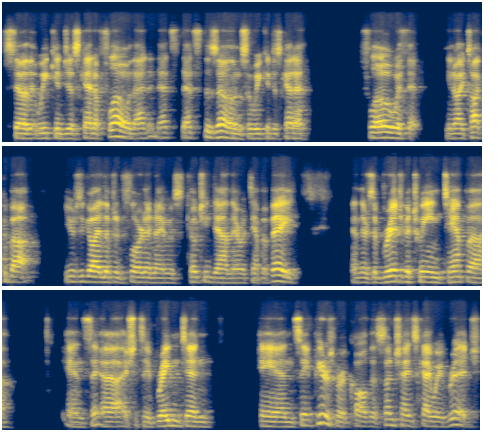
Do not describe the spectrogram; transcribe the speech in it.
so that we can just kind of flow. That that's that's the zone. So we can just kind of flow with it. You know, I talk about years ago, I lived in Florida and I was coaching down there with Tampa Bay. And there's a bridge between Tampa and uh, I should say Bradenton and St. Petersburg called the Sunshine Skyway Bridge.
